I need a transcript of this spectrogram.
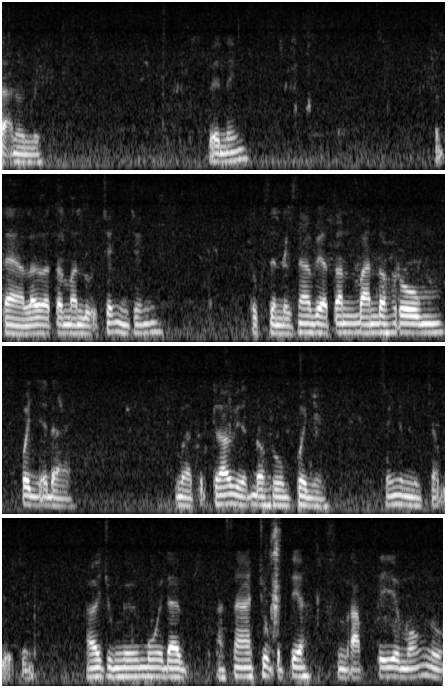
ដាក់នៅនេះពេលនេះប៉ុន្តែឥឡូវអត់ទាន់បានលក់ចេញអញ្ចឹងទុកសិនដោយសារវាអត់ទាន់បានដោះរោមពេញអីដែរមើលអាទិត្យក្រោយវាដោះរោមពេញហើយអញ្ចឹងខ្ញុំនឹងចាប់លក់ចេញហើយជំងឺមួយដែលអាសាជួបប្រទះសម្រាប់ទីហ្មងនោះ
